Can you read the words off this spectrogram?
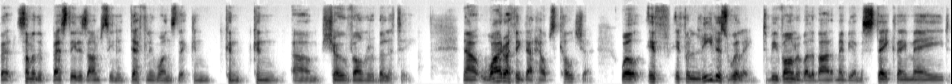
But some of the best leaders I'm seeing are definitely ones that can can can um, show vulnerability. Now, why do I think that helps culture? Well, if if a leader's willing to be vulnerable about it, maybe a mistake they made,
